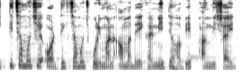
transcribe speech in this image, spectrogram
একটি চামচে অর্ধেক চামচ পরিমাণ আমাদের এখানে নিতে হবে ফাঙ্গিসাইড।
